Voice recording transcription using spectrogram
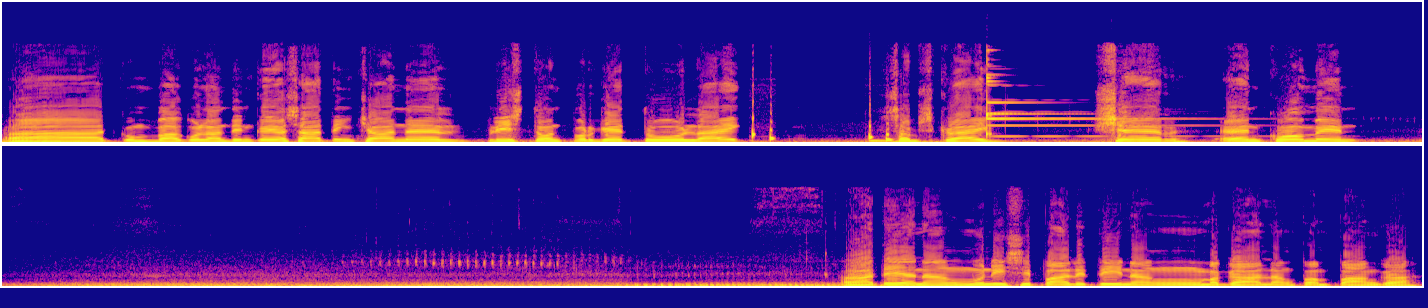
At kung bago lang din kayo sa ating channel, please don't forget to like, subscribe, share, and comment. At yan ang municipality ng Magalang, Pampanga.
